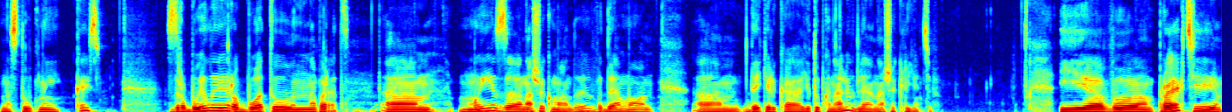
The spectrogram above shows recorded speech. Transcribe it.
Наступний кейс. Зробили роботу наперед. Ми з нашою командою ведемо ем, декілька YouTube каналів для наших клієнтів. І в проєкті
